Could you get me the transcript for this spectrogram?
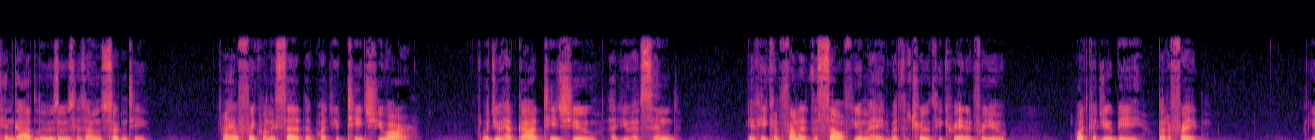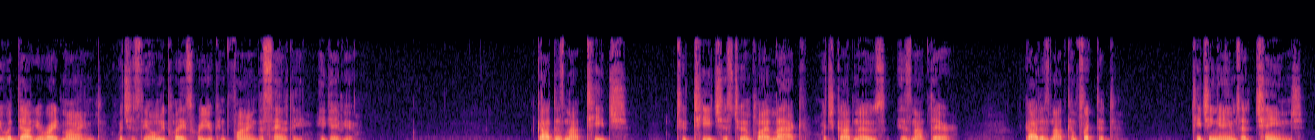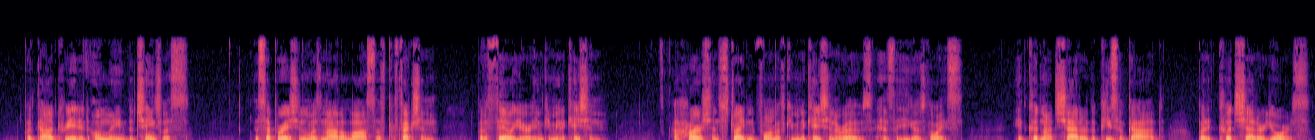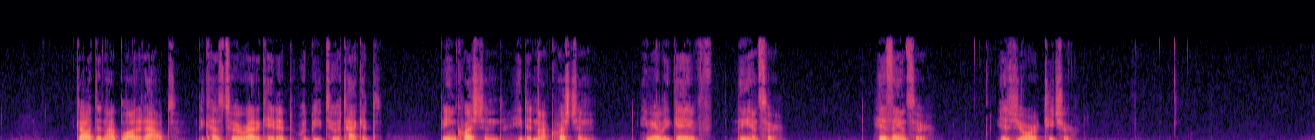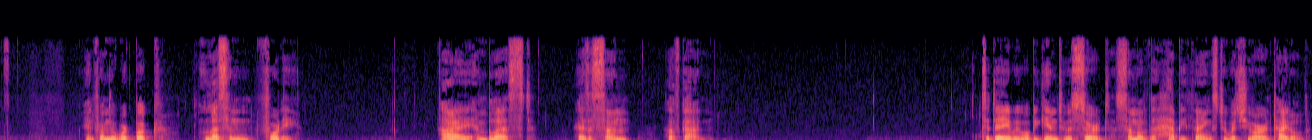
Can God lose his own certainty? I have frequently said that what you teach you are. Would you have God teach you that you have sinned? If he confronted the self you made with the truth he created for you, what could you be but afraid? You would doubt your right mind, which is the only place where you can find the sanity he gave you. God does not teach To teach is to imply lack, which God knows is not there. God is not conflicted. Teaching aims at change, but God created only the changeless. The separation was not a loss of perfection, but a failure in communication. A harsh and strident form of communication arose as the ego's voice. It could not shatter the peace of God, but it could shatter yours. God did not blot it out, because to eradicate it would be to attack it. Being questioned, he did not question, he merely gave the answer. His answer is your teacher. And from the workbook, Lesson 40 I am blessed as a son of God. Today we will begin to assert some of the happy things to which you are entitled,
